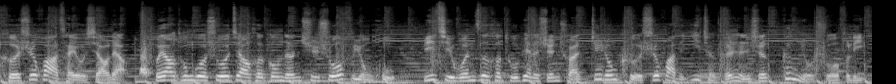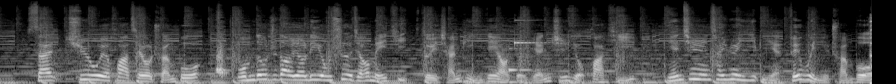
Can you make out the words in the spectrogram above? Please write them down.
可视化才有销量，不要通过说教和功能去说服用户，比起文字和图片的宣传，这种可视化的一整个人生更有说服力。三趣味化才有传播，我们都知道要利用社交媒体，所以产品一定要有颜值有话题，年轻人才愿意免费为你传播。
